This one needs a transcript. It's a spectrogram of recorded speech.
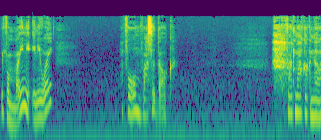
Nie vir my nie anyway. En vir hom was dit dalk. Wat maak ek nou?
